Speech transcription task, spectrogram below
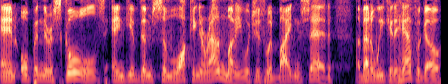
and open their schools and give them some walking around money, which is what Biden said about a week and a half ago,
